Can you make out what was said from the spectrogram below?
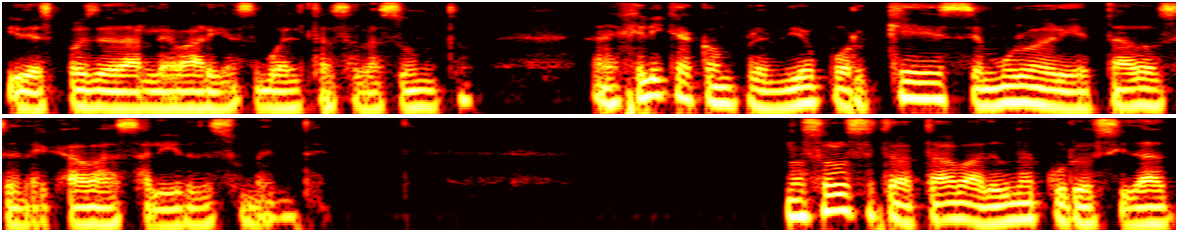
y después de darle varias vueltas al asunto, Angélica comprendió por qué ese muro agrietado se negaba a salir de su mente. No solo se trataba de una curiosidad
